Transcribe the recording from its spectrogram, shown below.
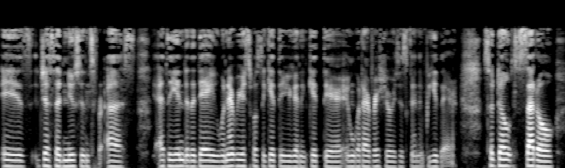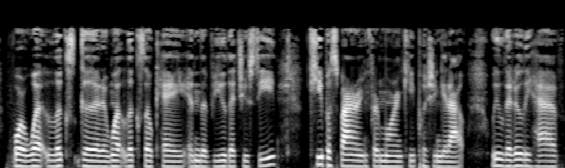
is just a nuisance for us. At the end of the day, whenever you're supposed to get there, you're going to get there and whatever's yours is going to be there. So don't settle for what looks good and what looks okay in the view that you see keep aspiring for more and keep pushing it out. We literally have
